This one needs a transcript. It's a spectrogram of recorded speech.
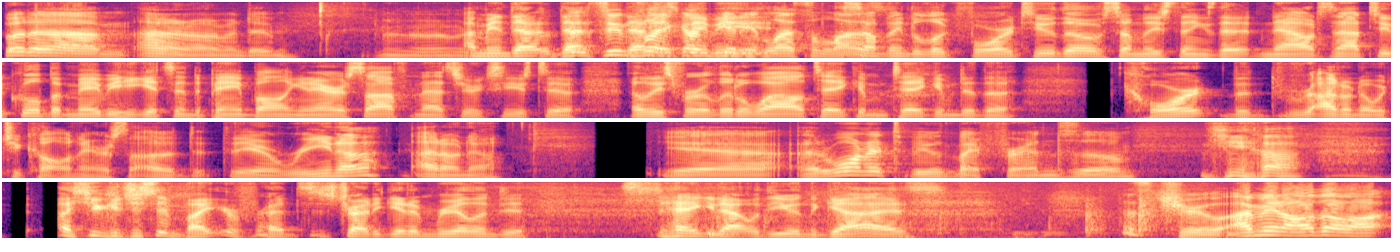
But um, I don't know what I'm gonna do. I, don't know what I'm gonna I mean, that that it seems that like I'm getting less and less. something to look forward to, though. Some of these things that now it's not too cool, but maybe he gets into paintballing and airsoft, and that's your excuse to at least for a little while take him take him to the court. The I don't know what you call an airsoft, uh, the arena. I don't know. Yeah, I'd want it to be with my friends though. Yeah. Uh, You could just invite your friends, just try to get them real into hanging out with you and the guys. That's true. I mean, although uh,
